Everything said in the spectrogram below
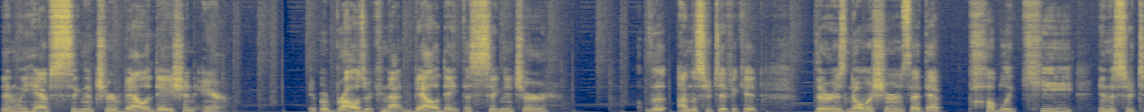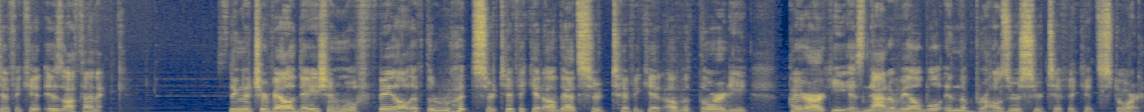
Then we have signature validation error. If a browser cannot validate the signature the, on the certificate, there is no assurance that that public key in the certificate is authentic. Signature validation will fail if the root certificate of that certificate of authority hierarchy is not available in the browser certificate store.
